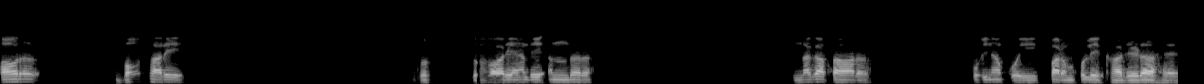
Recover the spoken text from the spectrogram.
ਔਰ ਬਹੁਤ ਸਾਰੇ ਗੁਰਦੁਆਰਿਆਂ ਦੇ ਅੰਦਰ ਲਗਾਤਾਰ ਕੋਈ ਨਾ ਕੋਈ ਭਰਮ ਭੁਲੇਖਾ ਜਿਹੜਾ ਹੈ,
